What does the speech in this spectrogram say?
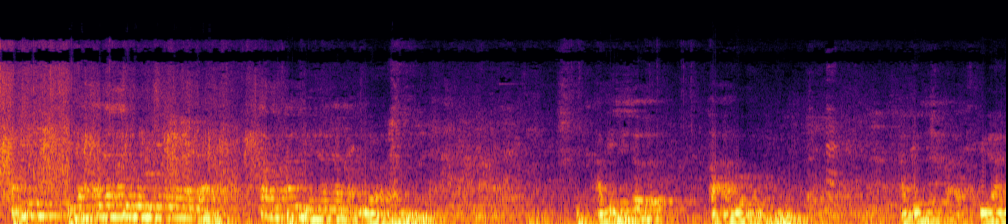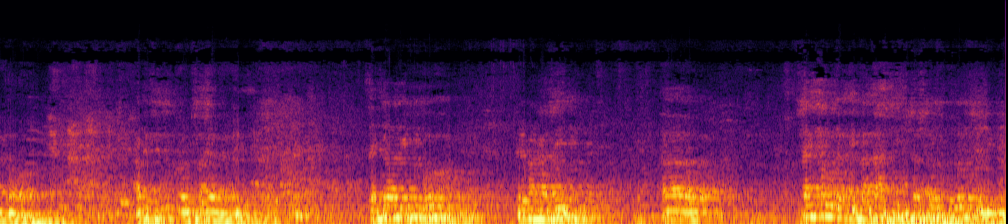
Tapi tidak tidak cuma di tahun depan di Pak Hendro. Habis itu Pak Agung, habis itu Pak Wiranto, habis itu baru saya nanti. Saya kira gitu Bu, terima kasih. Eh, saya kalau nggak dibatasi bisa terus-terus ini.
